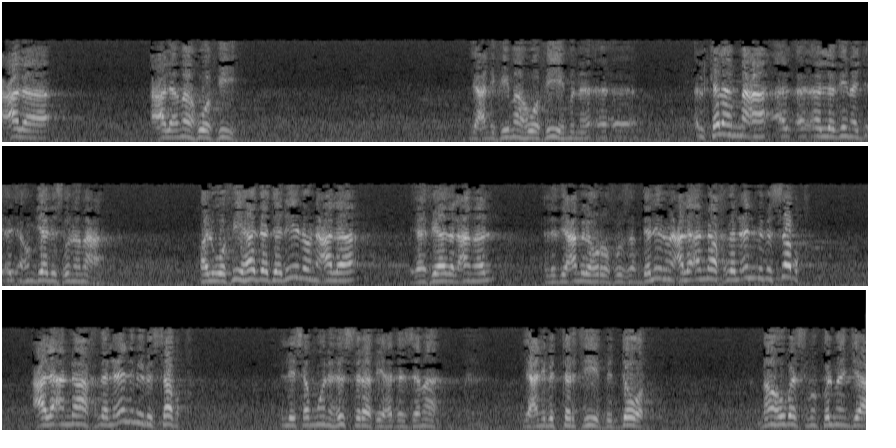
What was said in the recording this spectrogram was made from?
على على ما هو فيه. يعني فيما هو فيه من الكلام مع الذين هم جالسون معه. قال وفي هذا دليل على يعني في هذا العمل الذي عمله الرسول صلى الله عليه وسلم دليل على أن أخذ العلم بالسبق. على أن أخذ العلم بالسبق اللي يسمونه هسرة في هذا الزمان. يعني بالترتيب بالدور. ما هو بس من كل من جاء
